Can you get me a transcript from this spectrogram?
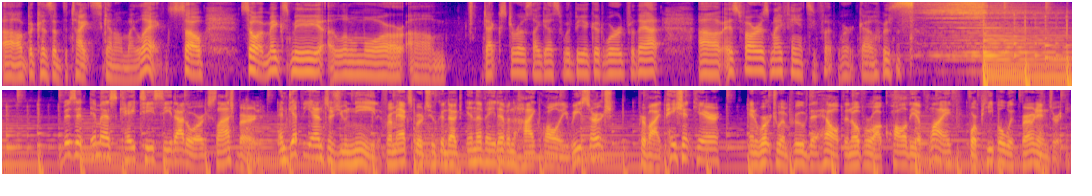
uh, because of the tight skin on my legs. So, so it makes me a little more um, dexterous, I guess would be a good word for that, uh, as far as my fancy footwork goes. Visit msktc.org/burn and get the answers you need from experts who conduct innovative and high-quality research, provide patient care, and work to improve the health and overall quality of life for people with burn injury.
